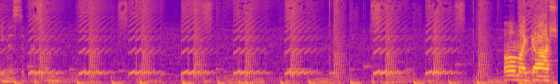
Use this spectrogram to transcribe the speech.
You missed the first one. Oh my gosh.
